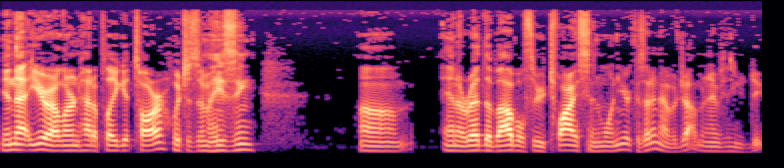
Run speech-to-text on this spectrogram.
In that year, I learned how to play guitar, which is amazing. Um, and I read the Bible through twice in one year because I didn't have a job and everything to do.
